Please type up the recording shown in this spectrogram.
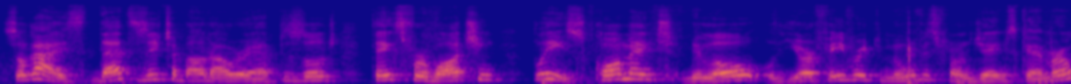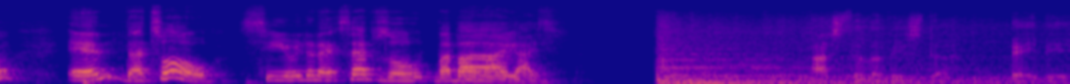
So, guys, that's it about our episode. Thanks for watching. Please comment below your favorite movies from James Cameron. And that's all. See you in the next episode. Bye Bye bye. bye, guys. Hasta la vista, baby.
